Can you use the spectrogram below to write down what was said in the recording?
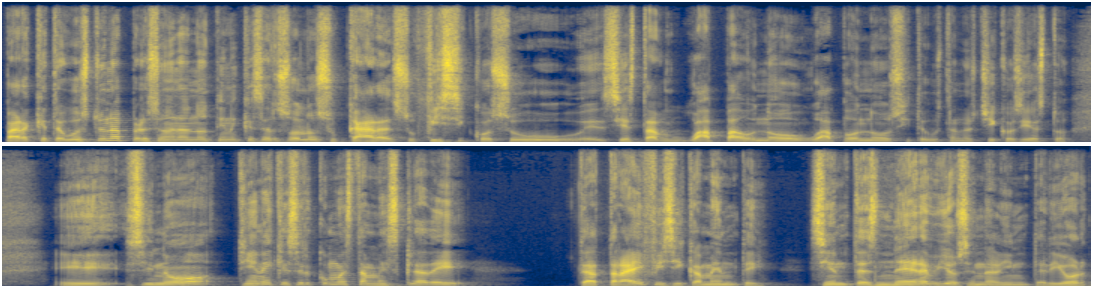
para que te guste una persona no tiene que ser solo su cara, su físico, su eh, si está guapa o no, guapo o no, si te gustan los chicos y esto, eh, sino tiene que ser como esta mezcla de te atrae físicamente, sientes nervios en el interior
